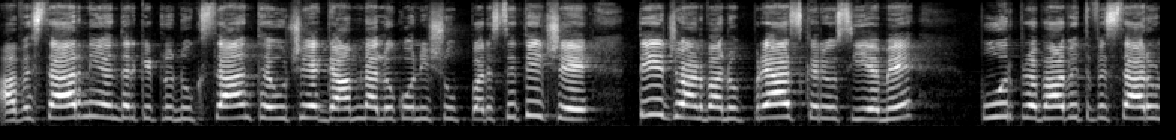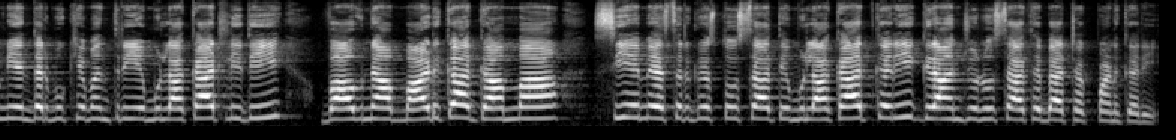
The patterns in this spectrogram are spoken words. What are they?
આ વિસ્તારની અંદર કેટલું નુકસાન થયું છે, ગામના લોકોની શું પરિસ્થિતિ છે તે જાણવાનો પ્રયાસ કર્યો સીએમએ. પૂર પ્રભાવિત વિસ્તારોની અંદર મુખ્યમંત્રીએ મુલાકાત લીધી. વાવના માડકા ગામમાં સીએમએ અસરગ્રસ્તો સાથે મુલાકાત કરી, ગ્રામજનો સાથે બેઠક પણ કરી.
